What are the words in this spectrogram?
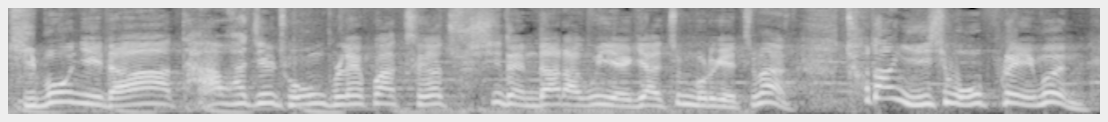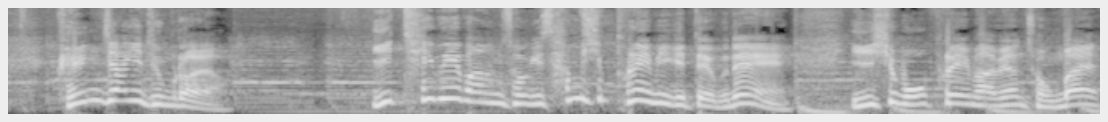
기본이다, 다 화질 좋은 블랙박스가 출시된다라고 얘기할지 모르겠지만 초당 25프레임은 굉장히 드물어요. 이 TV 방송이 30프레임이기 때문에 25프레임 하면 정말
